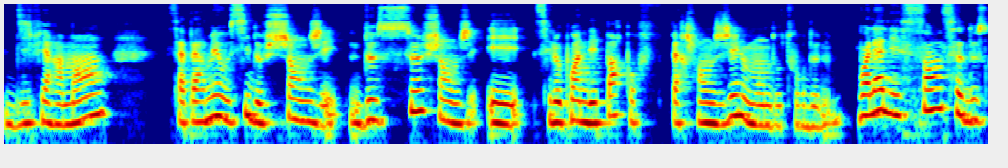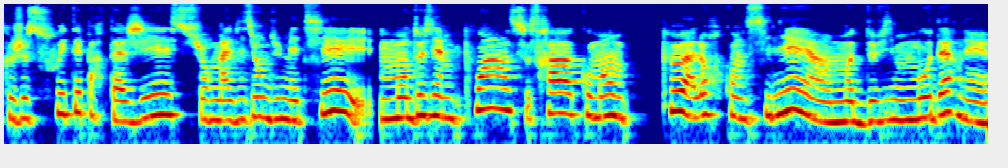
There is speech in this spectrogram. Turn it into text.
différemment, ça permet aussi de changer, de se changer. Et c'est le point de départ pour faire changer le monde autour de nous. Voilà l'essence de ce que je souhaitais partager sur ma vision du métier. Mon deuxième point, ce sera comment on peut alors concilier un mode de vie moderne et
